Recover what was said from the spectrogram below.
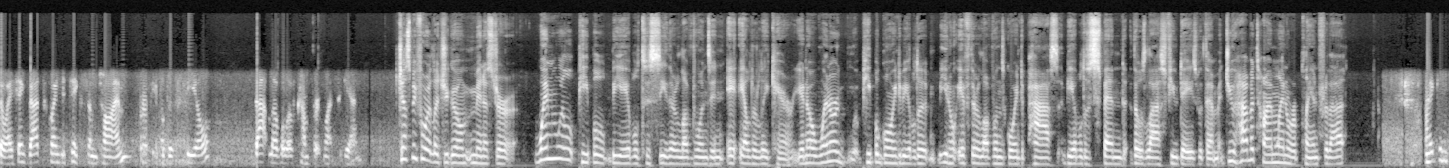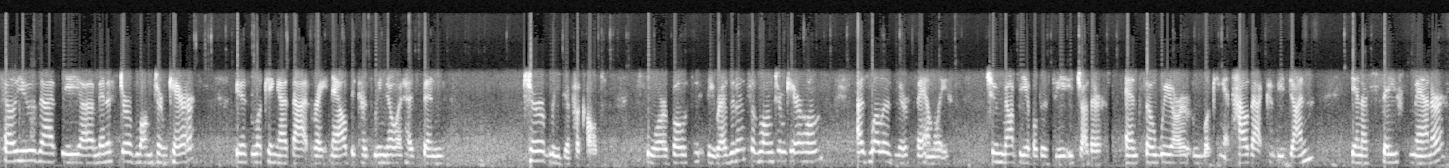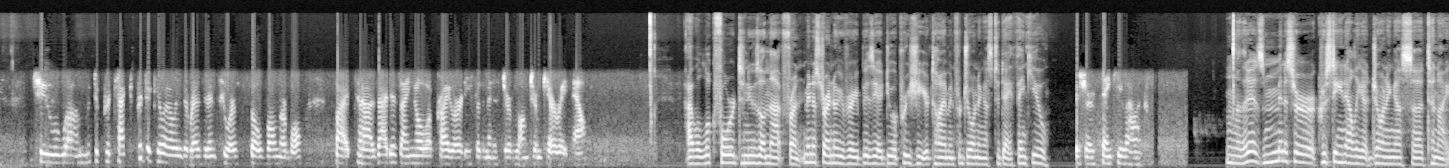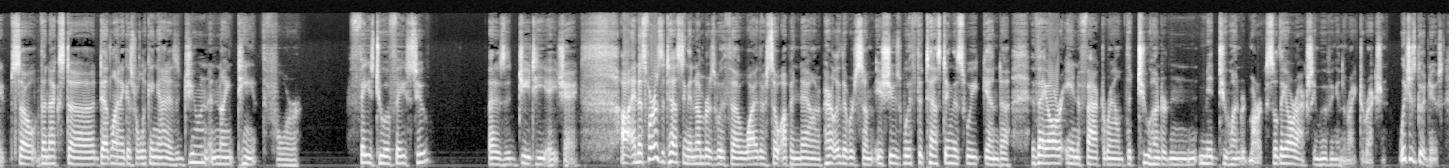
So I think that's going to take some time for people to feel that level of comfort once again. Just before I let you go, Minister, when will people be able to see their loved ones in elderly care? You know when are people going to be able to you know if their loved one's going to pass be able to spend those last few days with them? Do you have a timeline or a plan for that? I can tell you that the uh, minister of long-term care is looking at that right now because we know it has been terribly difficult for both the residents of long term care homes as well as their families to not be able to see each other. And so we are looking at how that can be done in a safe manner to um, to protect particularly the residents who are so vulnerable. But uh, that is, I know, a priority for the Minister of Long Term Care right now. I will look forward to news on that front. Minister, I know you're very busy. I do appreciate your time and for joining us today. Thank you. Sure. Thank you, Alex. Mm, that is Minister Christine Elliott joining us uh, tonight. So the next uh, deadline, I guess, we're looking at is June 19th for phase two of phase two. That is the GTHA. Uh, and as far as the testing, the numbers with uh, why they're so up and down, apparently there were some issues with the testing this week, and uh, they are in fact around the 200 and mid 200 mark. So they are actually moving in the right direction, which is good news.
